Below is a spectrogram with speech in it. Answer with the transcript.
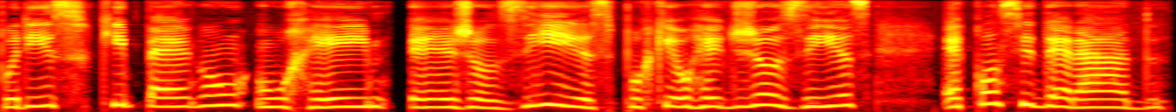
Por isso que pegam o rei eh, Josias, porque o rei de Josias é considerado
